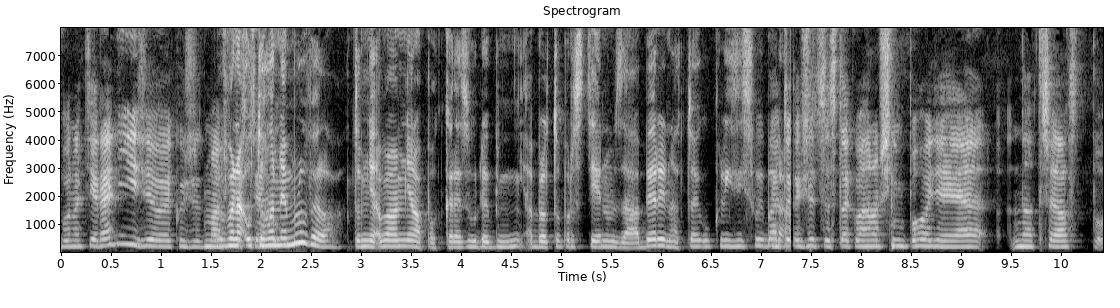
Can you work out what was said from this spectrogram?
ona ti radí, že jo, jako, že máš Ona prostě u toho jako... nemluvila. To mě, ona měla podkres hudební a byl to prostě jenom záběry na to, jak uklízí svůj barák. No, takže cesta k vánoční pohodě je natřást po,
